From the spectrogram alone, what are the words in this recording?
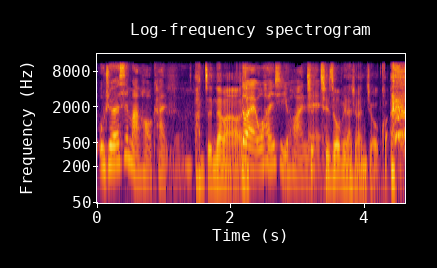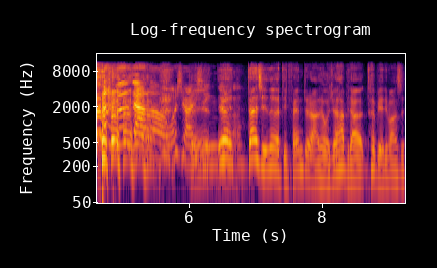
我觉得是蛮好看的啊，真的吗？对我很喜欢诶。其实我比较喜欢旧款，真的假的？我喜欢新的。因为但是其实那个 Defender 啊，我觉得它比较特别的地方是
